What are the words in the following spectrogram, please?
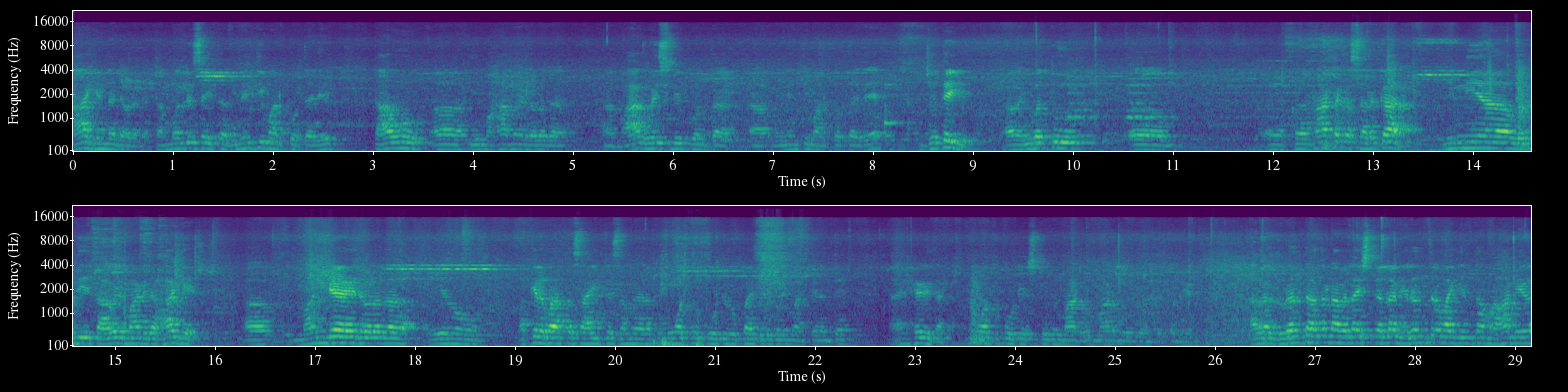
ಆ, ಹಿನ್ನೆಲೆ ಒಳಗೆ ತಮ್ಮಲ್ಲಿ ಸಹಿತ ವಿನಂತಿ ಮಾಡ್ಕೊಳ್ತಾ ಇದ್ದೀವಿ. ತಾವು ಈ ಮಹಾಮೇಳದೊಳಗೆ ಭಾಗವಹಿಸಬೇಕು ಅಂತ ವಿನಂತಿ ಮಾಡ್ಕೊಳ್ತಾ ಇದೆ. ಜೊತೆಗೆ ಇವತ್ತು ಕರ್ನಾಟಕ ಸರ್ಕಾರ ನಿನ್ನೆಯ ವರದಿ ತಾವೇ ಮಾಡಿದ ಹಾಗೆ ಮಂಡ್ಯ ಇದರೊಳಗೆ ಏನು ಅಖಿಲ ಭಾರತ ಸಾಹಿತ್ಯ ಸಮ್ಮೇಳನಕ್ಕೆ ಮೂವತ್ತು ಕೋಟಿ ರೂಪಾಯಿ ಬಿಡುಗಡೆ ಮಾಡ್ತೇನಂತೆ ಹೇಳಿದ್ದಾರೆ. ಮೂವತ್ತು ಕೋಟಿ ಅಷ್ಟು ಮಾಡ, ಮಾಡ್ಬೋದು ಅಂತ ಹೇಳಿ ಆದರೆ ದುರಂತ ಅಂದರೆ ನಾವೆಲ್ಲ ಇಷ್ಟೆಲ್ಲ ನಿರಂತರವಾಗಿ ಇಂಥ ಮಹಾಮೇಳ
